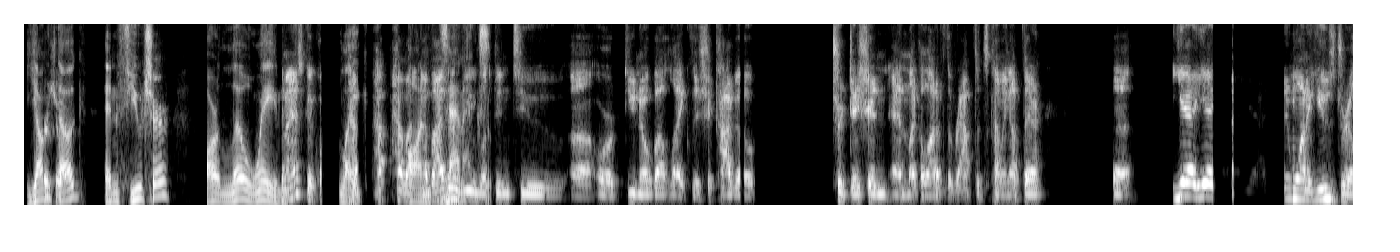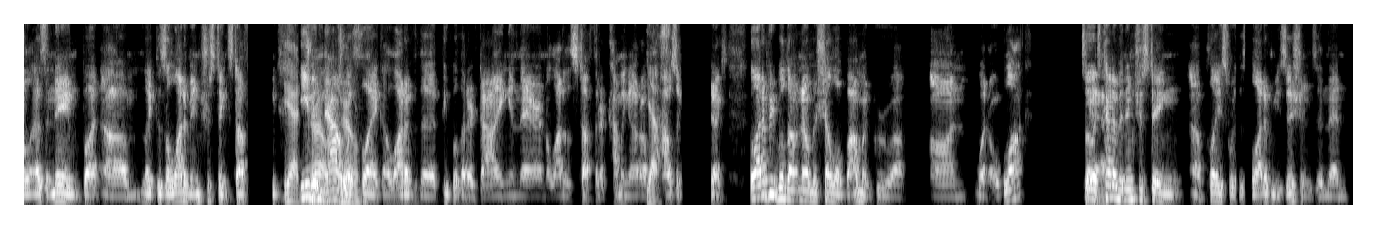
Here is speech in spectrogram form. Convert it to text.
Young sure. Thug and Future are Lil Wayne. Can I ask a question? like have, have, on have either of you looked into uh, or do you know about like the Chicago tradition and like a lot of the rap that's coming up there? Uh, yeah, yeah, yeah. I didn't want to use drill as a name, but um, like there's a lot of interesting stuff. yeah, Even drill, now, drill. with like a lot of the people that are dying in there and a lot of the stuff that are coming out of Yes. the housing projects, a lot of people don't know Michelle Obama grew up on what O Block. So it's kind of an interesting uh, place where there's a lot of musicians, and then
